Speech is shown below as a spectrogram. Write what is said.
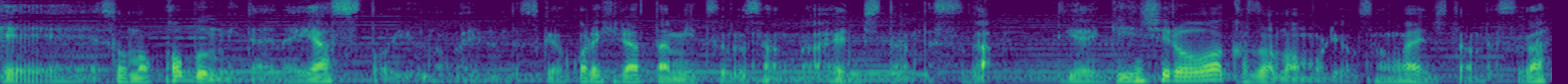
えー、その古文みたいな安というのがいるんですけどこれ平田充さんが演じたんですが銀四郎は風間森夫さんが演じたんですが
